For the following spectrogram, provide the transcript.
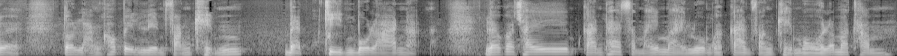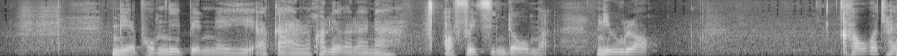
ด้วย ตอนหลังเขาไปเรียนฝังเข็มแบบจีนโบราณอะ แล้วก็ใช้การแพทย์สมัยใหม่รวมกับการฝังเข็มโมแล้วมาทำเมียผมนี่เป็นไออาการเขาเรียกอะไรนะออฟฟิศซินโดมอะนิ้วล็อกเขาก็ใช้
